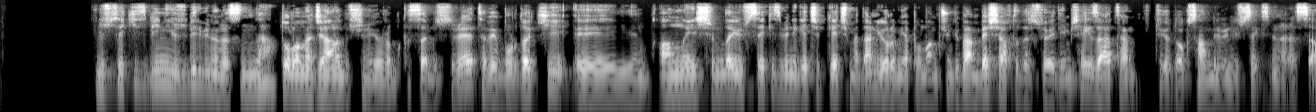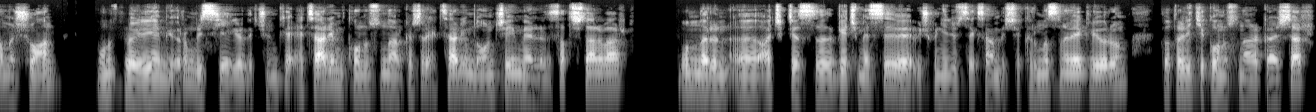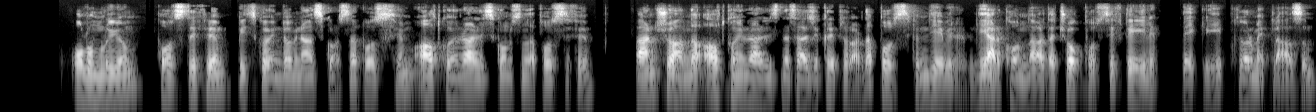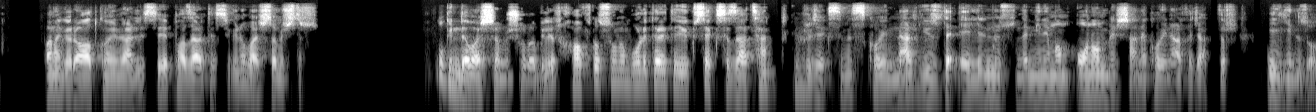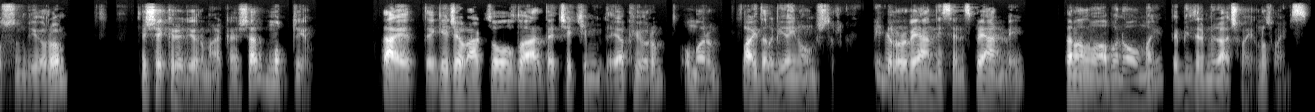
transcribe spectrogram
108 bin 101 bin arasında dolanacağını düşünüyorum kısa bir süre. Tabii buradaki eee, anlayışımda 108 bini geçip geçmeden yorum yapamam. Çünkü ben 5 haftadır söylediğim şey zaten tutuyor 91 bin 108 bin arası. Ama şu an bunu söyleyemiyorum. Riske girdik çünkü. Ethereum konusunda arkadaşlar Ethereum'da on-chain verilerde satışlar var. Bunların açıkçası geçmesi ve 3785'te kırmasını bekliyorum. Total 2 konusunda arkadaşlar olumluyum, pozitifim. Bitcoin dominansı konusunda pozitifim. Altcoin rallisi konusunda pozitifim. Ben şu anda altcoin rallisinde sadece kriptolarda pozitifim diyebilirim. Diğer konularda çok pozitif değilim. Bekleyip görmek lazım. Bana göre altcoin rallisi pazartesi günü başlamıştır. Bugün de başlamış olabilir. Hafta sonu volatilite yüksekse zaten göreceksiniz coinler %50'nin üstünde minimum 10-15 tane coin artacaktır. Bilginiz olsun diyorum. Teşekkür ediyorum arkadaşlar. Mutluyum. Gayet de gece vakti olduğu halde çekimimi de yapıyorum. Umarım faydalı bir yayın olmuştur. Videoları beğendiyseniz beğenmeyi, kanalıma abone olmayı ve bildirimleri açmayı unutmayınız.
